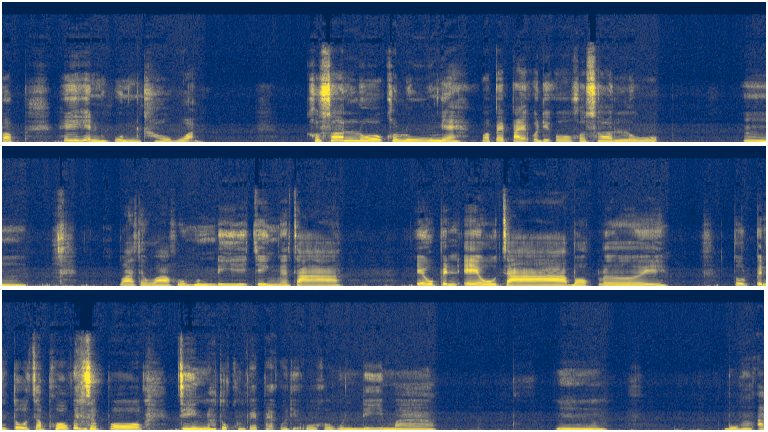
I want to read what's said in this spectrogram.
แบบให้เห็นหุ่นเขาอะเขาซ่อนรูปเขารู้ไงว่าไปไปโอดิโอเขาซ่อนรูปอืม ว่าแต่ว่าเขาหุ่นดีจริงนะจ๊ะ เอวเป็นเอวจ้า บอกเลย ตูดเป็นตูดสะโพกเป็นสะโพก จริงนะทุกคนไปไปโอดิโอเขาหุ่นดีมาก อืม บุ๋มอ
